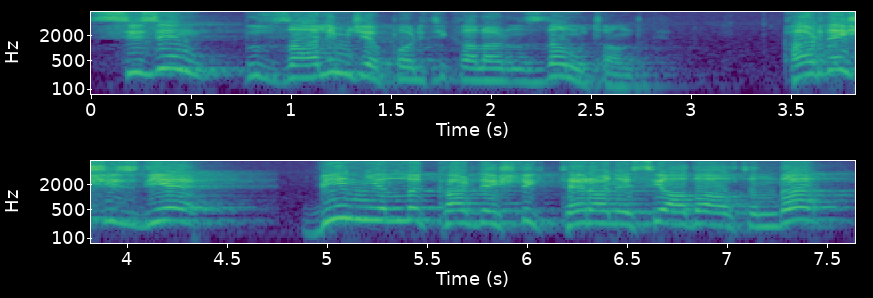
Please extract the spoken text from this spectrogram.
Sizin bu zalimce politikalarınızdan utandık. Kardeşiz diye bin yıllık kardeşlik teranesi adı altında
